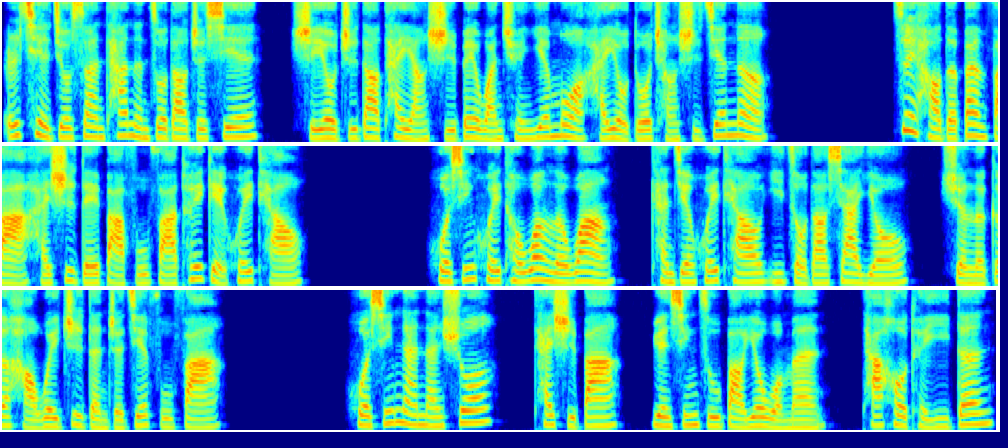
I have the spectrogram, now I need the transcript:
而且，就算他能做到这些，谁又知道太阳石被完全淹没还有多长时间呢？最好的办法还是得把浮筏推给灰条。火星回头望了望，看见灰条已走到下游，选了个好位置等着接浮筏。火星喃喃说：“开始吧，愿星族保佑我们。”他后腿一蹬，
